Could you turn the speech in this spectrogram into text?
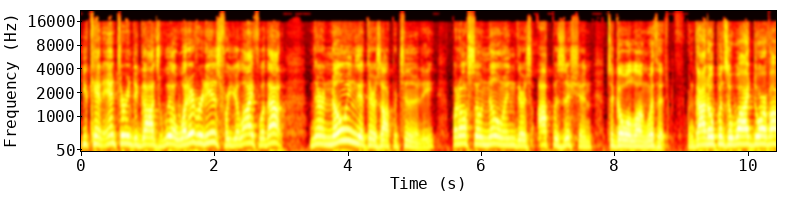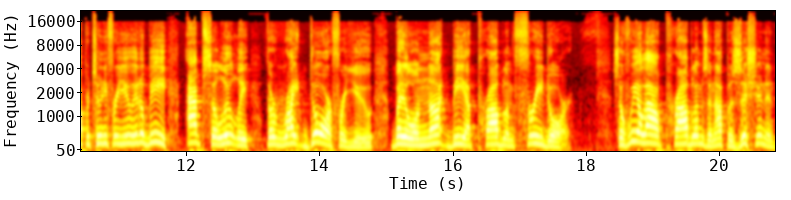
you can't enter into God's will, whatever it is for your life, without there knowing that there's opportunity, but also knowing there's opposition to go along with it. When God opens a wide door of opportunity for you, it'll be absolutely the right door for you, but it will not be a problem free door. So if we allow problems and opposition and,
